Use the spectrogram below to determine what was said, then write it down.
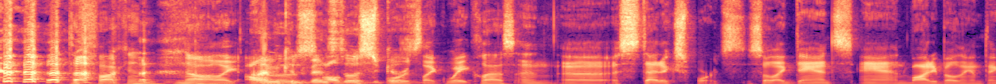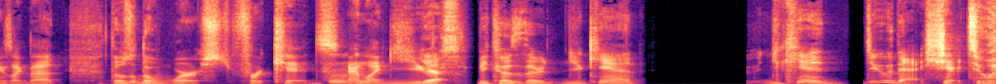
the fucking no, like all I'm those convinced all those sports, like weight class and uh, aesthetic sports, so like dance and bodybuilding and things like that. Those are the worst for kids Mhm. and like youth, Yes. because they're you can't you can't do that shit to a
